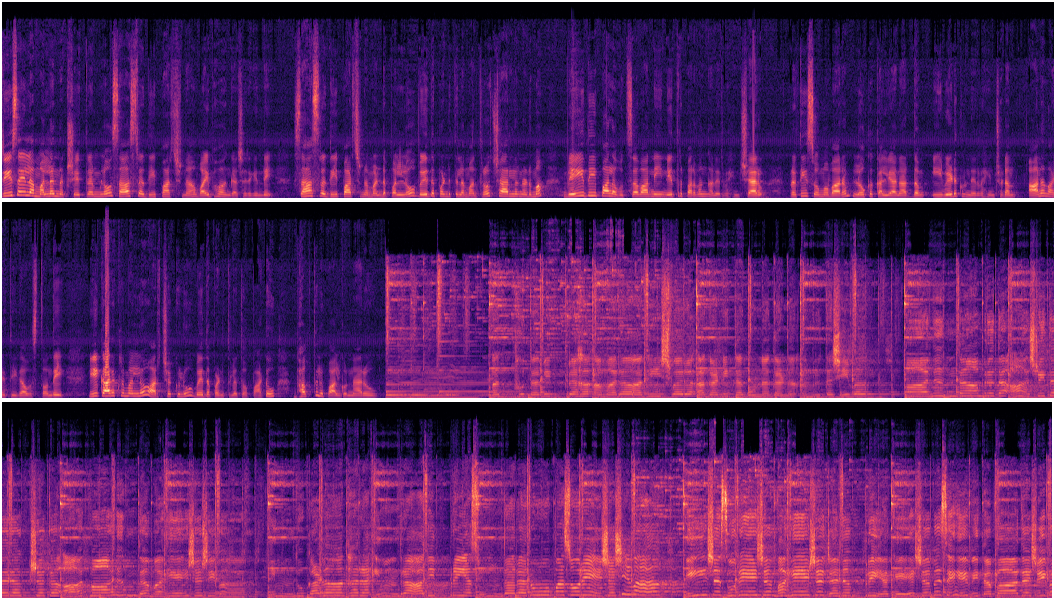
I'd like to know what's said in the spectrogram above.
శ్రీశైల మల్లన్న క్షేత్రంలో సహస్ర దీపార్చన వైభవంగా జరిగింది. సహస్ర దీపార్చన మండపంలో వేద పండితుల మంత్రోచ్చారుల నడుమ వేయి దీపాల ఉత్సవాన్ని నేత్రపర్వంగా నిర్వహించారు. ప్రతి సోమవారం లోక కళ్యాణార్థం ఈ వేడుకను నిర్వహించడం ఆనవాయితీగా వస్తోంది. ఈ కార్యక్రమంలో అర్చకులు వేద పండితులతో పాటు భక్తులు పాల్గొన్నారు. అద్భుత విగ్రహ అమరాధీశ్వర అగణిత గుణగణ అమృత శివ आनन्दामृत आश्रित रक्षक आत्मानन्द महेश शिव इन्दुकलाधर इन्द्रादिप्रिय सुन्दर रूप सुरेश शिव ईश सुरेश महेश जनप्रिय केशव सेवित पाद शिव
